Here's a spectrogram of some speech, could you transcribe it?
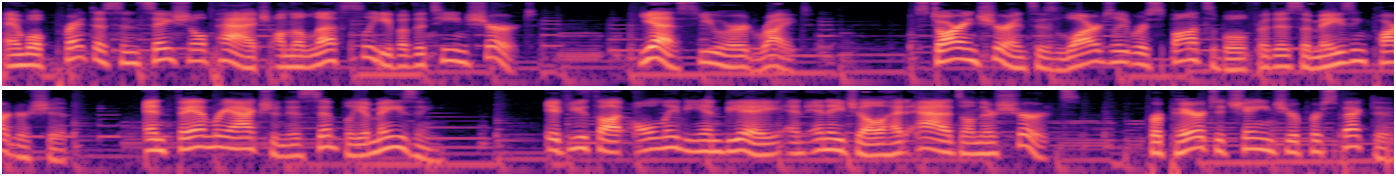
and will print a sensational patch on the left sleeve of the teen shirt. Yes, you heard right. Starr Insurance is largely responsible for this amazing partnership, and fan reaction is simply amazing. If you thought only the NBA and NHL had ads on their shirts, prepare to change your perspective.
